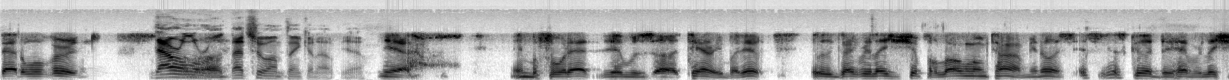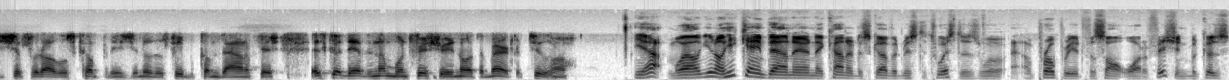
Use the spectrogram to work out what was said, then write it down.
that over. And Daryl uh, Laurent, that's who I'm thinking of. Yeah. Yeah, and before that, it was uh, Terry. But it it was a great relationship for a long, long time. You know, it's it's it's good to have relationships with all those companies. You know, those people come down and fish. It's good to have the number one fishery in North America too, huh? Yeah, well, you know, he came down there and they kind of discovered Mr. Twisters were appropriate for saltwater fishing because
